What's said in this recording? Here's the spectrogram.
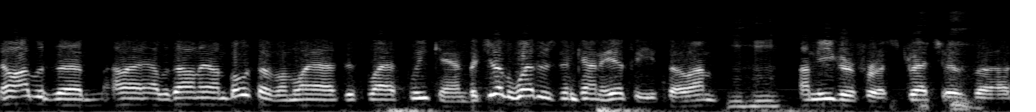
no, I was uh, I, I was out on both of them last this last weekend. But you know, the weather's been kind of iffy, so I'm Mm-hmm. I'm eager for a stretch of uh,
